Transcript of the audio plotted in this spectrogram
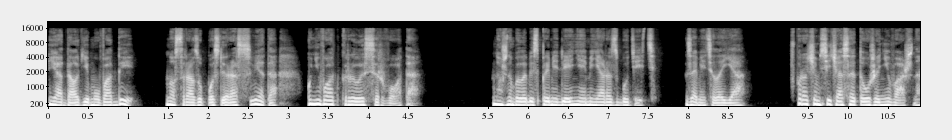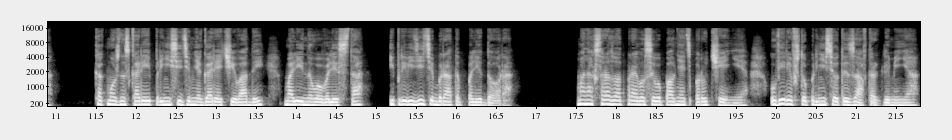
«Я дал ему воды, но сразу после рассвета у него открылась рвота. Нужно было без промедления меня разбудить», — заметила я. «Впрочем, сейчас это уже не важно. Как можно скорее принесите мне горячей воды, малинового листа и приведите брата Полидора». Монах сразу отправился выполнять поручение, уверив, что принесет и завтрак для меня,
